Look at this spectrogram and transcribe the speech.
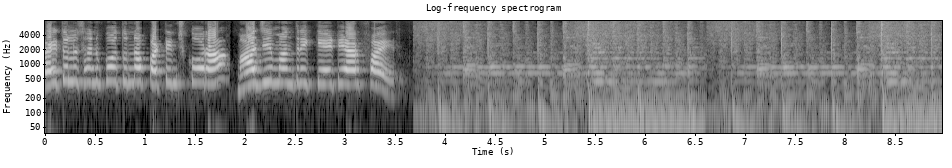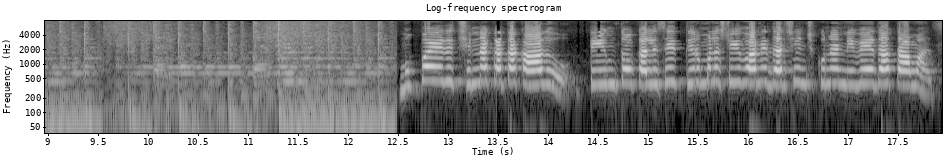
రైతులు చనిపోతున్నా పట్టించుకోరా? మాజీ మంత్రి కేటీఆర్ ఫైర్. చిన్న కథ కాదు. టీంతో కలిసి తిరుమల శ్రీవారిని దర్శించుకున్న నివేద థామస్.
